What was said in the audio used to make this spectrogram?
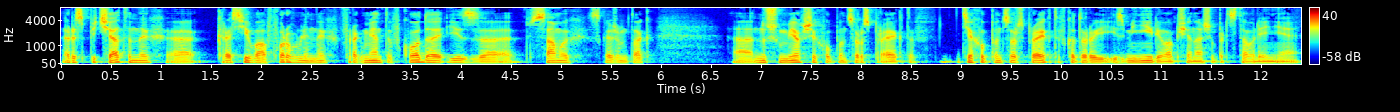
распечатанных, э, красиво оформленных фрагментов кода из э, самых, скажем так, нашумевших open source проектов, тех open source проектов, которые изменили вообще наше представление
